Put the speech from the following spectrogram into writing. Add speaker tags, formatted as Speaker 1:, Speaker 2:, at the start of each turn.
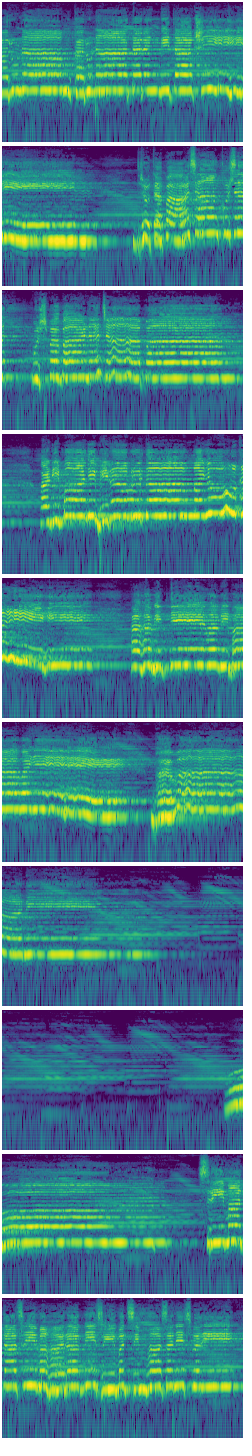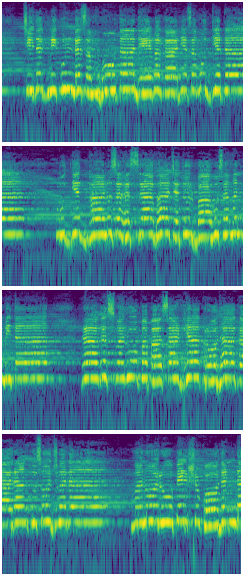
Speaker 1: अरुणाम् करुणातरङ्गिताक्षी धृतपाशाङ्कुश पुष्पबाणचापा अणिमादिभिरावृता मयूखैः अहमित्येव विभावये भवानी श्रीमाता श्रीमहाराज्ञी श्रीमत्सिंहासनेश्वरी चिदग्निकुण्डसम्भूता देवकार्यसमुद्यता उद्यद्भानुसहस्राभा चतुर्बाहुसमन्विता रागस्वरूपपासाढ्या क्रोधाकाराङ्कुशोज्ज्वला मनोरूपेक्षु कोदण्ड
